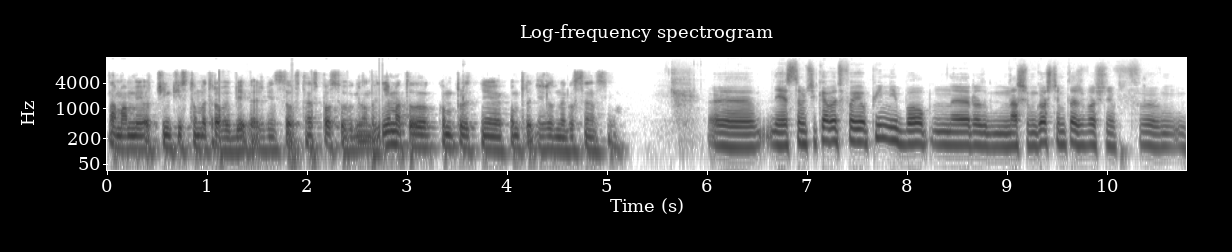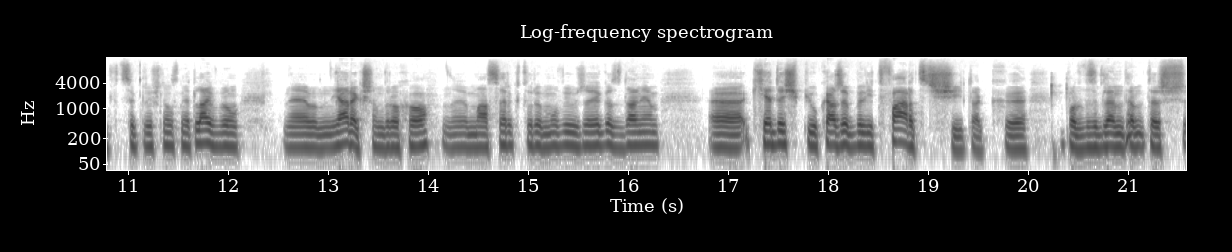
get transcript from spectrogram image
a mamy odcinki 100-metrowe biegać, więc to w ten sposób wygląda. Nie ma to kompletnie, kompletnie żadnego sensu. E, jestem ciekawy Twojej opinii, bo e, naszym gościem też właśnie w, w cyklu Śląsk.net Live był e, Jarek Szondrocho, maser, który mówił, że jego zdaniem kiedyś piłkarze byli twardsi, tak pod względem też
